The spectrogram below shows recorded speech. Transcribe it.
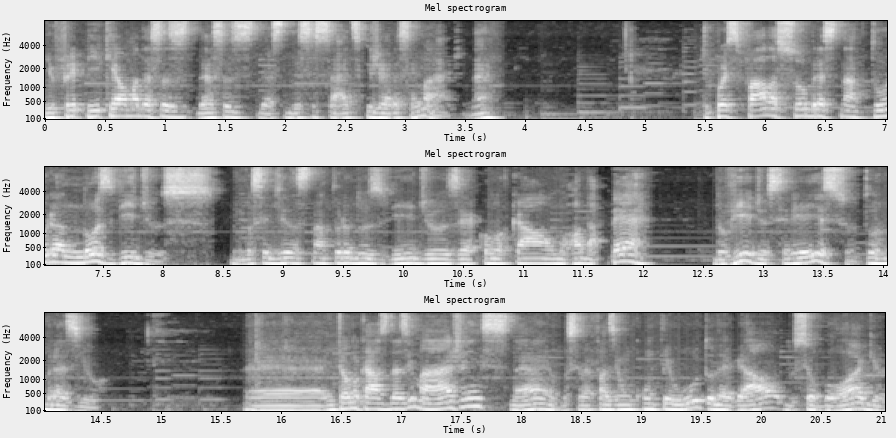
E o FreePic é uma dessas, dessas, desses sites que gera essa imagem, né? Depois fala sobre assinatura nos vídeos. Você diz assinatura dos vídeos é colocar um rodapé do vídeo, seria isso, Tour Brasil? É, então, no caso das imagens, né, você vai fazer um conteúdo legal do seu blog.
